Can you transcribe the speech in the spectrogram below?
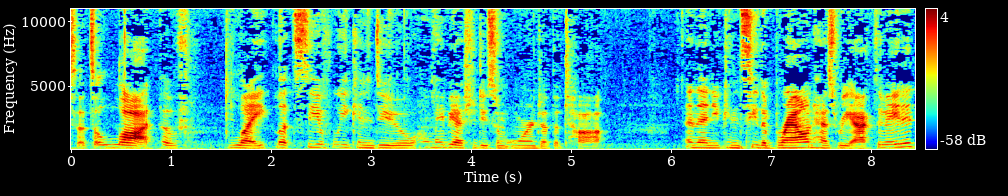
That's a lot of light. Let's see if we can do, oh, maybe I should do some orange at the top. And then you can see the brown has reactivated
